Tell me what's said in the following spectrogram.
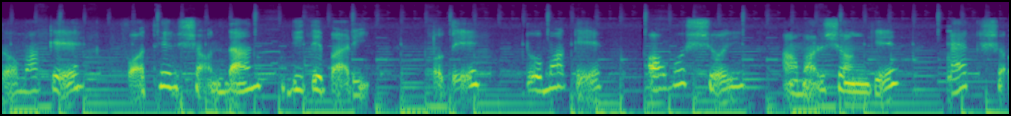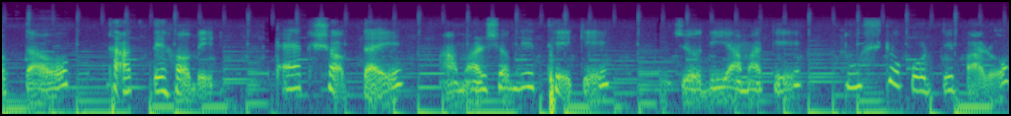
তোমাকে পথের সন্ধান দিতে পারি। তবে তোমাকে অবশ্যই আমার সঙ্গে এক সপ্তাহ থাকতে হবে। এক সপ্তাহে আমার সঙ্গে থেকে যদি আমাকে তুষ্ট করতে পারো,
